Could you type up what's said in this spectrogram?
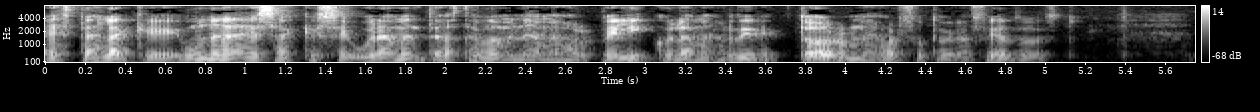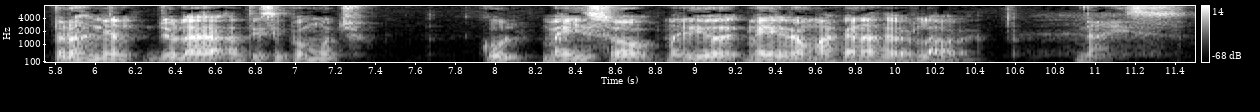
esta es la que, una de esas que seguramente va a estar nominada a mejor película, mejor director, mejor fotografía, todo esto. Pero genial, yo la anticipo mucho. Cool, me hizo, me, dio, me dieron más ganas de verla ahora. Nice.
